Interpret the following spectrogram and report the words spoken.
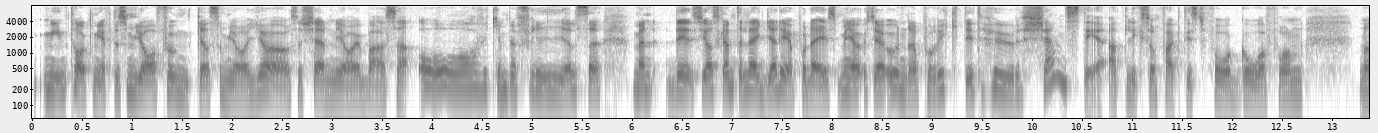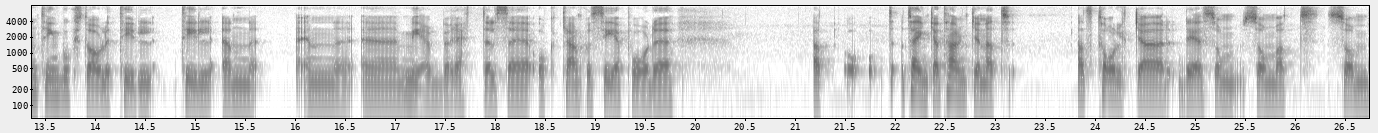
min tolkning, eftersom jag funkar som jag gör, så känner jag ju bara så här, åh, vilken befrielse. Men det, så jag ska inte lägga det på dig, men jag, jag undrar på riktigt, hur känns det att liksom faktiskt få gå från någonting bokstavligt till, till en, en eh, mer berättelse och kanske se på det, att, och, och, tänka tanken att, att tolka det som, som att, som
